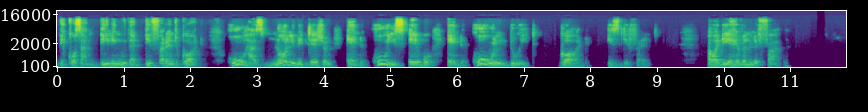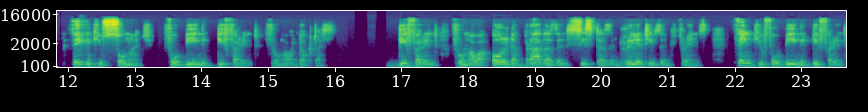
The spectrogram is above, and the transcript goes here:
because I'm dealing with a different God who has no limitation and who is able and who will do it. God is different. Our dear Heavenly Father, thank you so much for being different from our doctors, different from our older brothers and sisters and relatives and friends, Thank you for being different,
